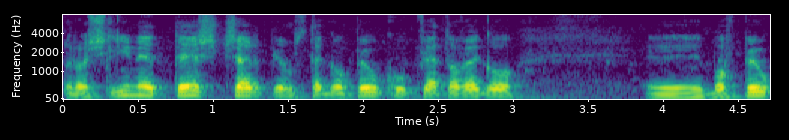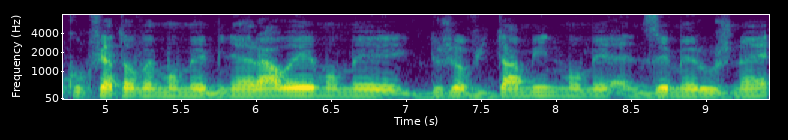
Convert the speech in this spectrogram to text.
rośliny też czerpią z tego pyłku kwiatowego, y, bo w pyłku kwiatowym mamy minerały, mamy dużo witamin, mamy enzymy różne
